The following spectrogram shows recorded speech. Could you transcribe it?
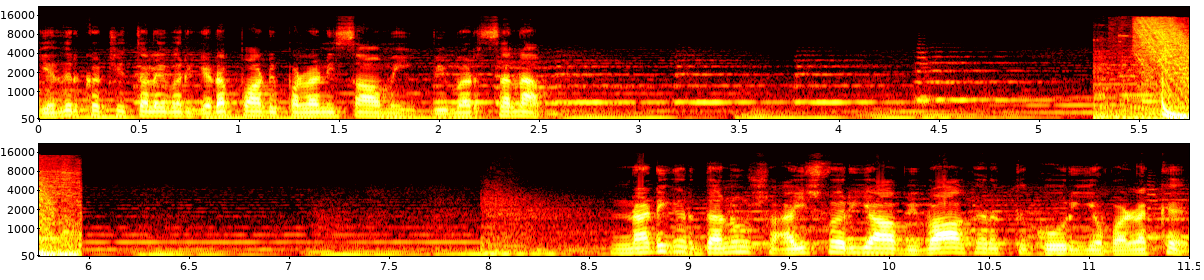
எதிர்க்கட்சித் தலைவர் எடப்பாடி பழனிசாமி விமர்சனம். நடிகர் தனுஷ் ஐஸ்வர்யா விவாகரத்து கோரிய வழக்கு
